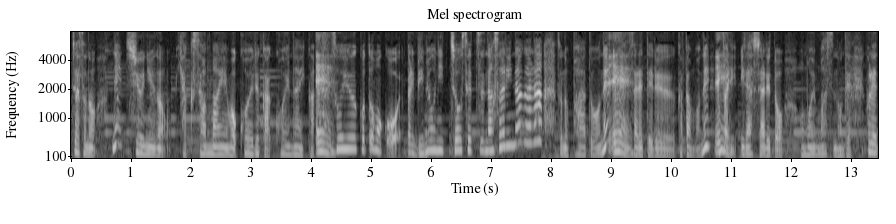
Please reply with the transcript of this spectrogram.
じゃあその、ね、収入の103万円を超えるか超えないか、そういうこともこうやっぱり微妙に調節なさりながらそのパートをね、されてる方もねやっぱりいらっしゃると思いますのでこれ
